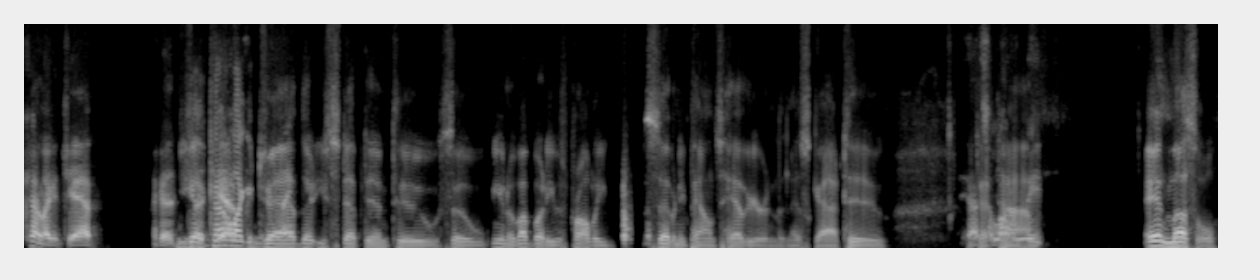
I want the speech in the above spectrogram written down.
kind of like a jab like a yeah, kind of like a jab that you stepped into. So you know, my buddy was probably seventy pounds heavier than this guy too. Yeah, that's that a lot time. of weight and muscle.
